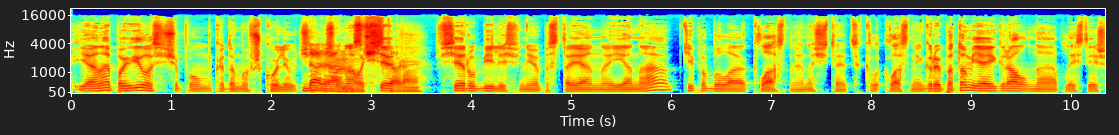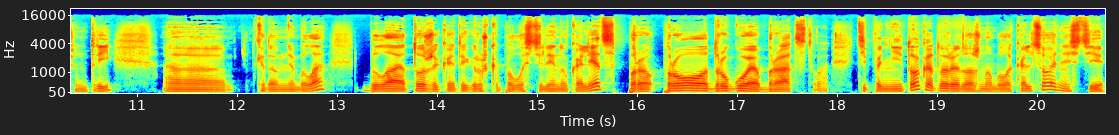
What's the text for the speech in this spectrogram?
И она появилась еще, по-моему, когда мы в школе учились. Да, да, она очень все, старая. Все рубились в нее постоянно, и она, типа, была классная. Она считается кл- классной игрой. Потом я играл на PlayStation 3, э, когда у меня была. Была тоже какая-то игрушка по «Властелину колец» про, про другое братство. Типа не то, которое должно было кольцо отнести,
